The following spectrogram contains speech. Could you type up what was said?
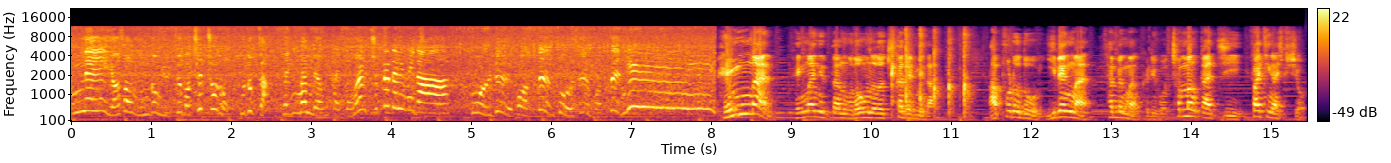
국내 여성 운동 유튜버 최초로 구독자 100만 명 달성을 축하드립니다 골드 버튼 골드 버튼 예 100만 100만이 됐다는 거 너무나도 축하드립니다. 앞으로도 200만, 300만 그리고 1000만까지 파이팅 하십시오.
